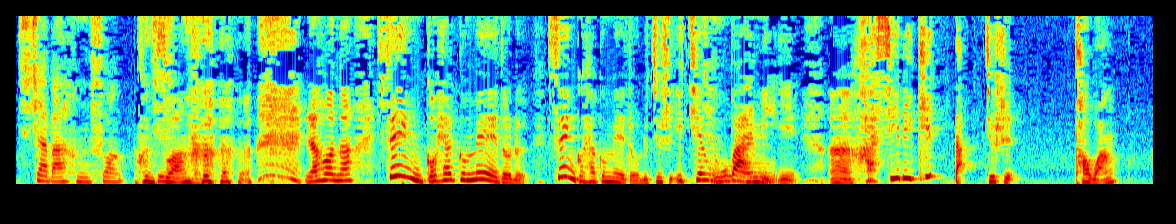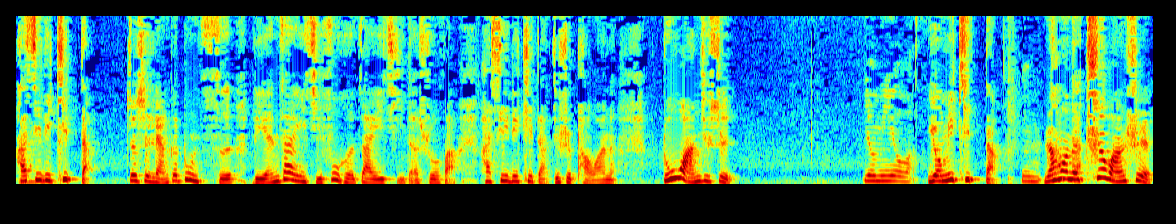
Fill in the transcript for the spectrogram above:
下巴很酸，很酸。然后呢，千五百メートル，千五百メートル就是一千五百米。嗯，走り切った就是跑完，走り切った。嗯，这是两个动词连在一起、复合在一起的说法。哈西里 kita 就是跑完了，读完就是。有没有啊？有没 kita？然后呢，吃完是。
